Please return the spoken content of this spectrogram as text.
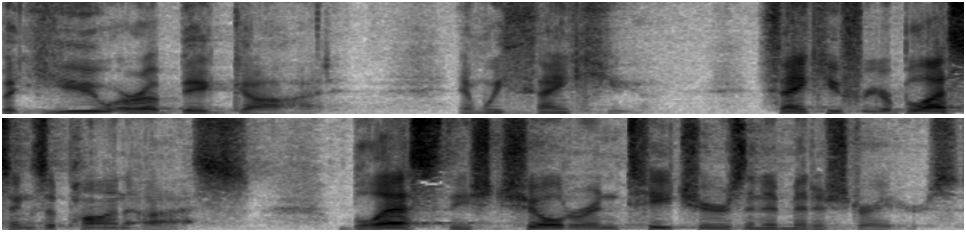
But you are a big God, and we thank you. Thank you for your blessings upon us. Bless these children, teachers, and administrators.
